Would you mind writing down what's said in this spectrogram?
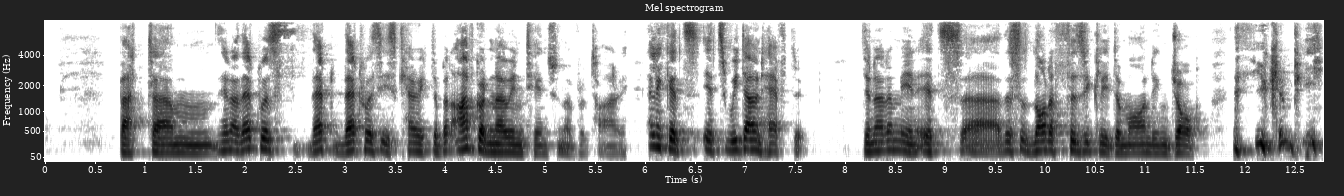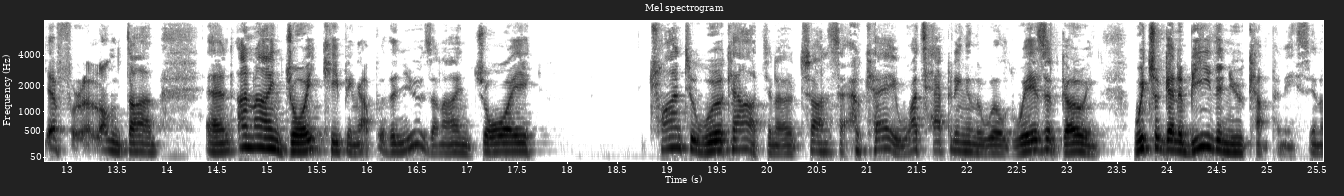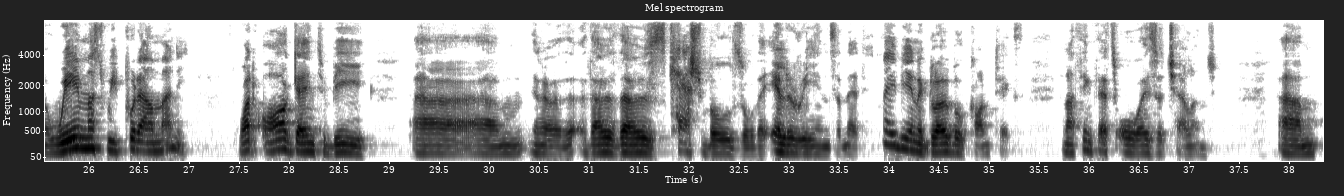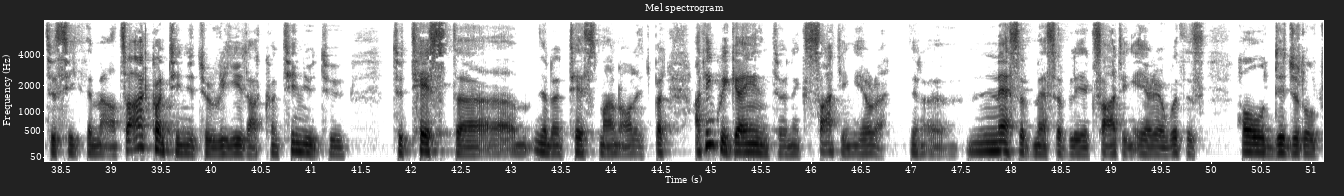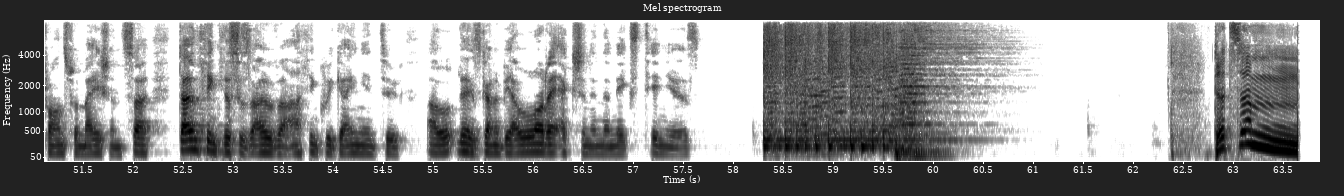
But um, you know that was that that was his character. But I've got no intention of retiring. Like it's it's we don't have to. Do you know what I mean? It's uh, this is not a physically demanding job. you can be here for a long time, and and I enjoy keeping up with the news, and I enjoy trying to work out. You know, trying to say, okay, what's happening in the world? Where's it going? Which are going to be the new companies? You know, where must we put our money? What are going to be um, you know, those, those Cashbuilds or the Ellerines and that, maybe in a global context. And I think that's always a challenge um, to seek them out. So I continue to read. I continue to to test, uh, you know, test my knowledge. But I think we're going into an exciting era. You know, massive, massively exciting area with this whole digital transformation. So don't think this is over. I think we're going into, a, there's going to be a lot of action in the next 10 years. Dit um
